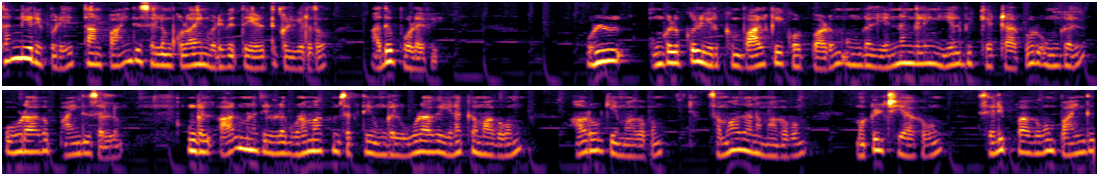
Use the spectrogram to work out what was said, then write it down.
தண்ணீர் எப்படி தான் பாய்ந்து செல்லும் குழாயின் வடிவத்தை எடுத்துக்கொள்கிறதோ அது போலவே உள் உங்களுக்குள் இருக்கும் வாழ்க்கை கோட்பாடும் உங்கள் எண்ணங்களின் இயல்புக்கேற்றாற்போல் உங்கள் ஊடாக பாய்ந்து செல்லும். உங்கள் ஆழ்மனத்தில் உள்ள குணமாக்கும் சக்தி உங்கள் ஊடாக இணக்கமாகவும் ஆரோக்கியமாகவும் சமாதானமாகவும் மகிழ்ச்சியாகவும் செழிப்பாகவும் பாய்ந்து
